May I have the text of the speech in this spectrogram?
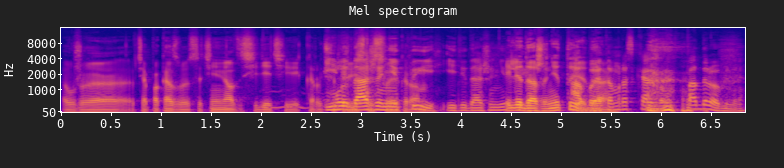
уже тебя показывается, тебе не надо сидеть и, короче, Или даже не экран. ты, или даже не Или ты. даже не ты, Об да. этом расскажем подробнее.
